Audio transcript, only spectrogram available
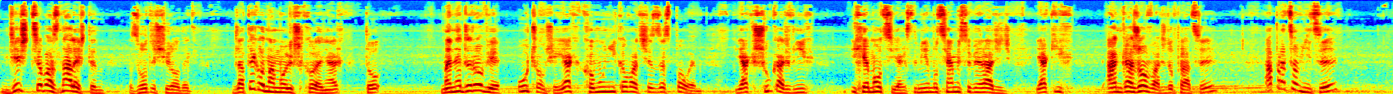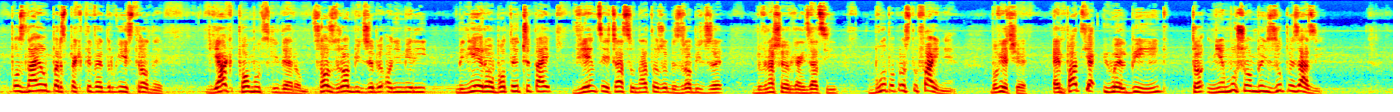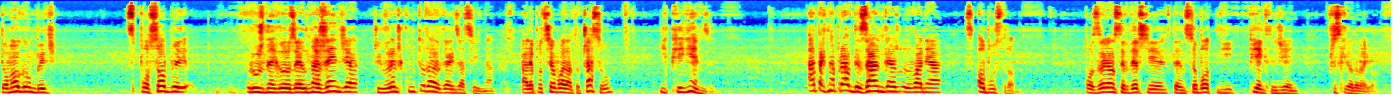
Gdzieś trzeba znaleźć ten złoty środek. Dlatego na moich szkoleniach to menedżerowie uczą się, jak komunikować się z zespołem, jak szukać w nich ich emocji, jak z tymi emocjami sobie radzić, jak ich angażować do pracy, a pracownicy poznają perspektywę drugiej strony. Jak pomóc liderom? Co zrobić, żeby oni mieli mniej roboty, czytaj więcej czasu na to, żeby zrobić, żeby w naszej organizacji było po prostu fajnie. Bo wiecie, empatia i well-being to nie muszą być zupy z Azji. To mogą być sposoby, różnego rodzaju narzędzia, czy wręcz kultura organizacyjna, ale potrzeba na to czasu i pieniędzy. A tak naprawdę zaangażowania z obu stron. Pozdrawiam serdecznie ten sobotni, piękny dzień. Wszystkiego dobrego.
